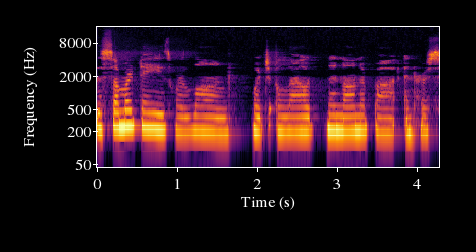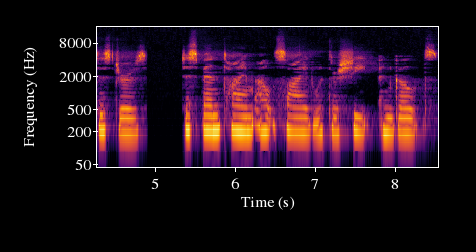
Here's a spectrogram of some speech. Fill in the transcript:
The summer days were long, which allowed Ninanabat and her sisters to spend time outside with their sheep and goats.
